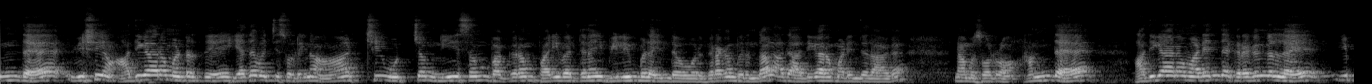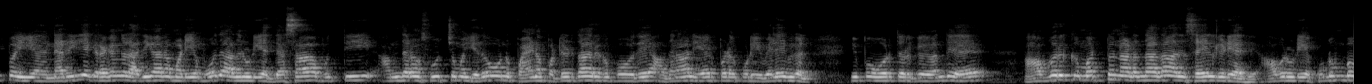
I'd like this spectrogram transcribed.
இந்த விஷயம் அதிகாரம்ன்றது எதை வச்சு சொல்கிறீங்கன்னா ஆட்சி உச்சம் நீசம் வக்ரம் பரிவர்த்தனை விளிம்பில் இந்த ஒரு கிரகம் இருந்தால் அது அதிகாரம் அடைந்ததாக நாம் சொல்கிறோம் அந்த அதிகாரம் அடைந்த கிரகங்களில் இப்போ நிறைய கிரகங்கள் அதிகாரம் அடையும் போது அதனுடைய தசா புத்தி அந்தரம் சூட்சமம் ஏதோ ஒன்று பயணப்பட்டுட்டு தான் இருக்க போகுது. அதனால் ஏற்படக்கூடிய விளைவுகள். இப்போ ஒருத்தருக்கு வந்து அவருக்கு மட்டும் நடந்தால் தான் அது செயல் கிடையாது. அவருடைய குடும்ப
